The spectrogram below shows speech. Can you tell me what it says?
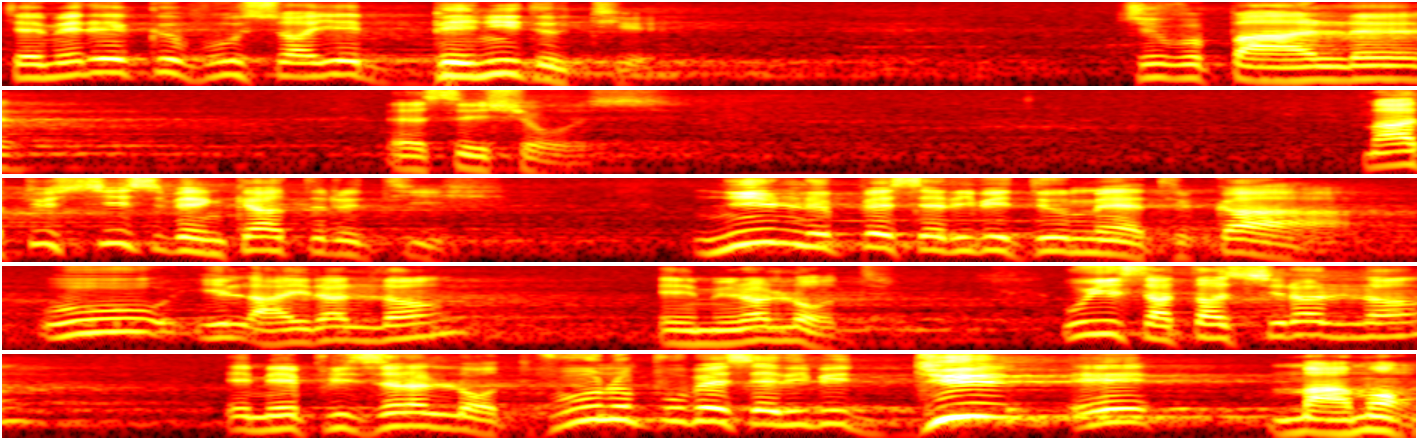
j'aimerais que vous soyez bénis de Dieu. Je vous parle de ces choses. Matthieu 6, 24 dit Nul ne peut servir deux maîtres, car ou il haïra l'un et aimera l'autre, ou il s'attachera l'un et méprisera l'autre. Vous ne pouvez servir Dieu et maman.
